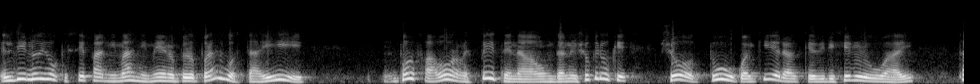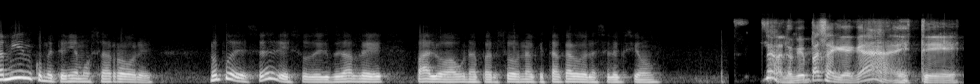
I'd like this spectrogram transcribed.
El día no digo que sepa ni más ni menos, pero por algo está ahí. Por favor, respeten a un Daniel. Yo creo que yo, tú, cualquiera que dirigiera Uruguay, también cometeríamos errores. No puede ser eso de darle palo a una persona que está a cargo de la selección. No, lo que pasa es que acá este,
